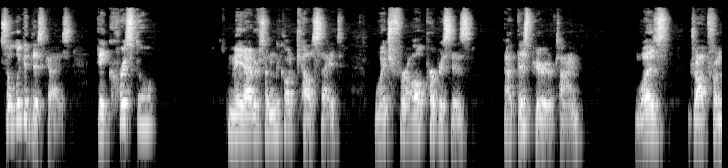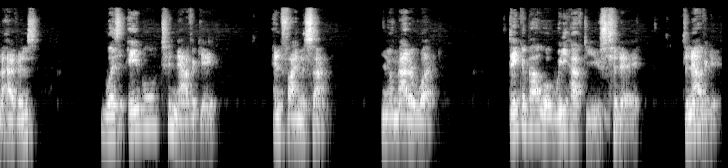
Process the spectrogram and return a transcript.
So look at this, guys a crystal made out of something called calcite, which, for all purposes, at this period of time, was dropped from the heavens, was able to navigate and find the sun, no matter what. Think about what we have to use today to navigate.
